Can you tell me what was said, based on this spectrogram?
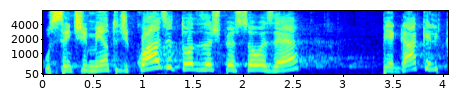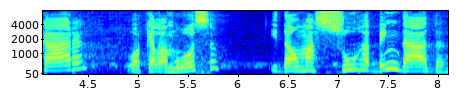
O sentimento de quase todas as pessoas é pegar aquele cara ou aquela moça e dar uma surra bem dada,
